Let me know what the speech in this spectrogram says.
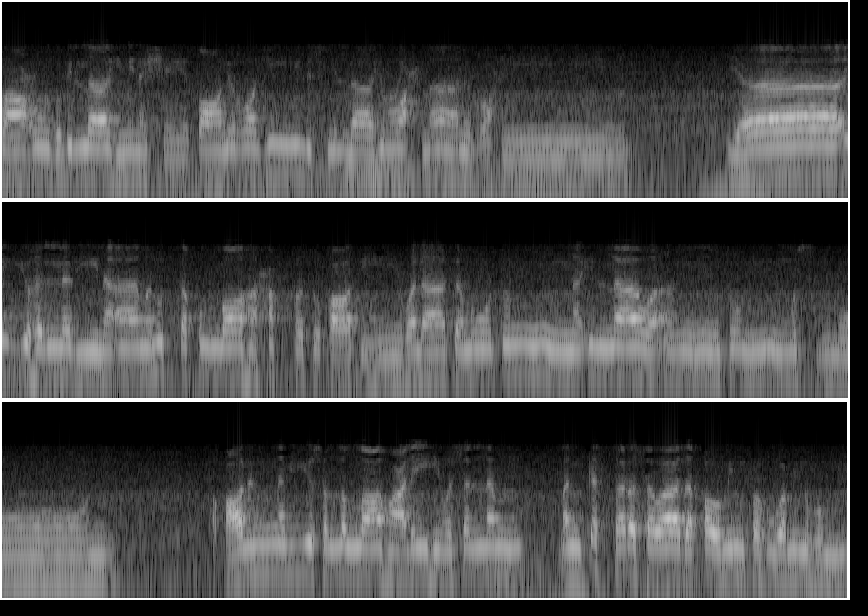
فأعوذ بالله من الشيطان الرجيم. بسم الله الرحمن الرحيم. يا أيها الذين آمنوا اتقوا الله حق تقاته ولا تموتن إلا وأنتم مسلمون. وقال النبي صلى الله عليه وسلم من كثر سواد قوم فهو منهم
